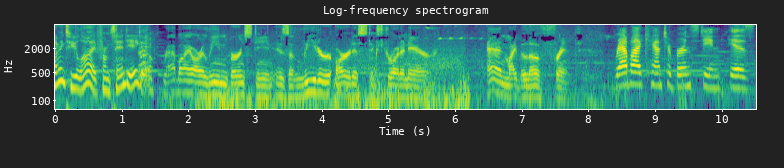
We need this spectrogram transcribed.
coming to you live from San Diego. Rabbi Arlene Bernstein is a leader artist extraordinaire and my beloved friend. Rabbi Cantor Bernstein is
